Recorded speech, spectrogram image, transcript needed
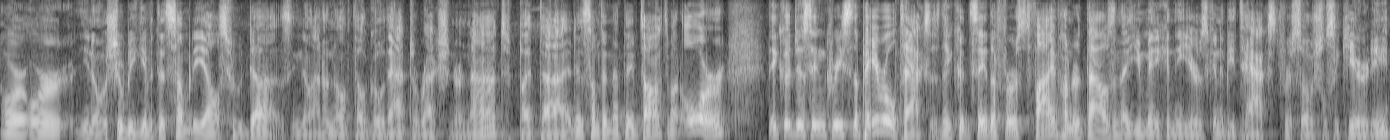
Or or you know should we give it to somebody else who does? You know i don't know if they'll go that direction or not but uh, it is something that they've talked about. Or they could just increase the payroll taxes. They could say the first 500000 that you make in the year is going to be taxed for social security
